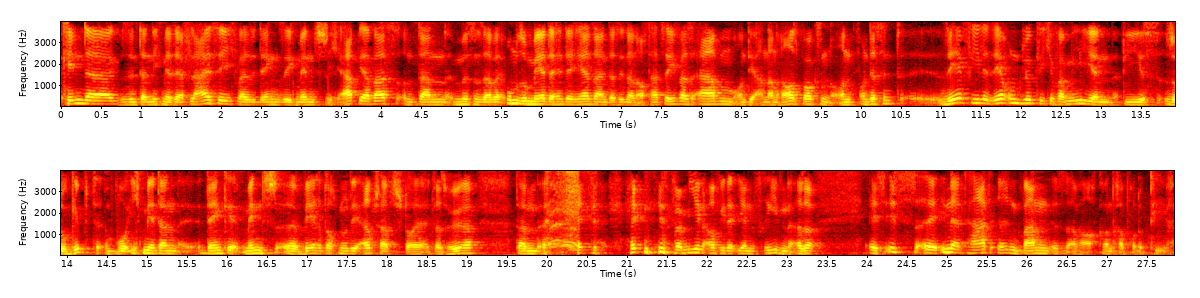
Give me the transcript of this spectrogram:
Kinder sind dann nicht mehr sehr fleißig, weil sie denken sich, Mensch, ich erbe ja was und dann müssen sie aber umso mehr dahinterher sein, dass sie dann auch tatsächlich was erben und die anderen rausboxen. Und, und das sind sehr viele, sehr unglückliche Familien, die es so gibt, wo ich mir dann denke, Mensch, äh, wäre doch nur die Erbschaftssteuer etwas höher dann hätte, hätten diese Familien auch wieder ihren Frieden. Also es ist äh, in der Tat, irgendwann ist es einfach auch kontraproduktiv.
